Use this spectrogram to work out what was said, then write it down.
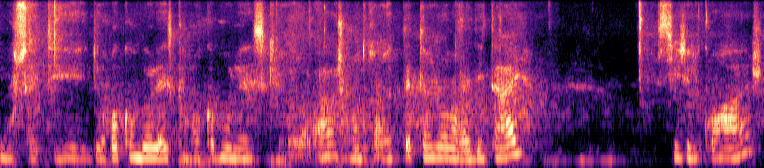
où ça a été de rocambolesque en rocambolesque. Voilà, je rentrerai peut-être un jour dans les détails, si j'ai le courage.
